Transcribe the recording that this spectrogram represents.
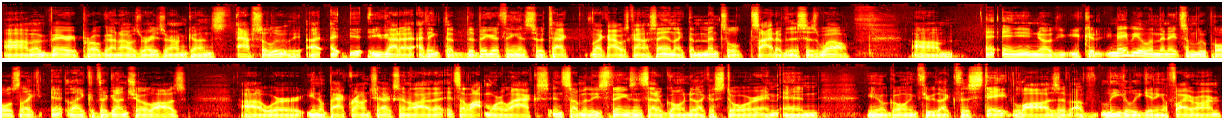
Um, I'm very pro gun. I was raised around guns. Absolutely. I, I, you gotta. I think the the bigger thing is to attack, like I was kind of saying, like the mental side of this as well. Um, and, and you know, you could maybe eliminate some loopholes, like like the gun show laws uh, where you know background checks and a lot of that it's a lot more lax in some of these things instead of going to like a store and and you know going through like the state laws of, of legally getting a firearm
